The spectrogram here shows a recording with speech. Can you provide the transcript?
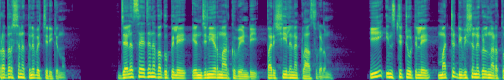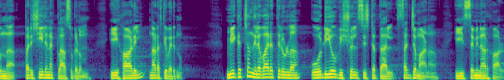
പ്രദർശനത്തിന് വച്ചിരിക്കുന്നു. ജലസേചന വകുപ്പിലെ എഞ്ചിനീയർമാർക്കു വേണ്ടി പരിശീലന ക്ലാസുകളും ഈ ഇൻസ്റ്റിറ്റ്യൂട്ടിലെ മറ്റ് ഡിവിഷനുകൾ നടത്തുന്ന പരിശീലന ക്ലാസുകളും ഈ ഹാളിൽ നടത്തിവരുന്നു. മികച്ച നിലവാരത്തിലുള്ള ഓഡിയോ വിഷ്വൽ സിസ്റ്റത്താൽ സജ്ജമാണ് ഈ സെമിനാർ ഹാൾ.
